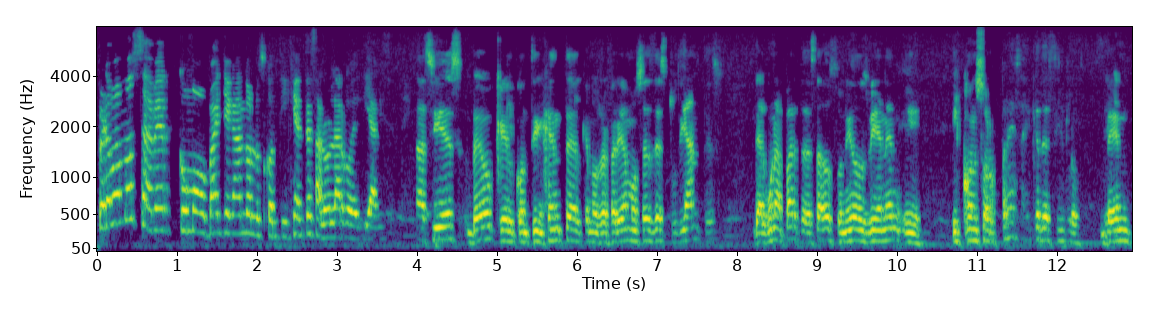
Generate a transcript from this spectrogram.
Pero vamos a ver cómo van llegando los contingentes a lo largo del día, Así es, veo que el contingente al que nos referíamos es de estudiantes de alguna parte de Estados Unidos vienen y, y con sorpresa, hay que decirlo, ven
